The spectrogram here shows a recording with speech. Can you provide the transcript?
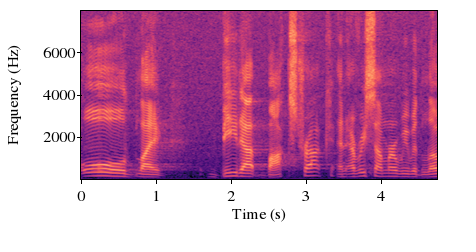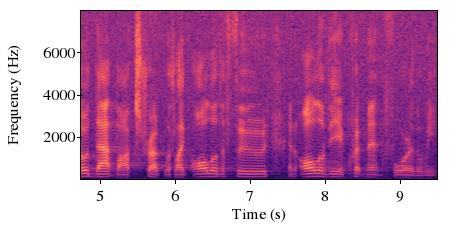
old, like, beat up box truck, and every summer we would load that box truck with like all of the food and all of the equipment for the week.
